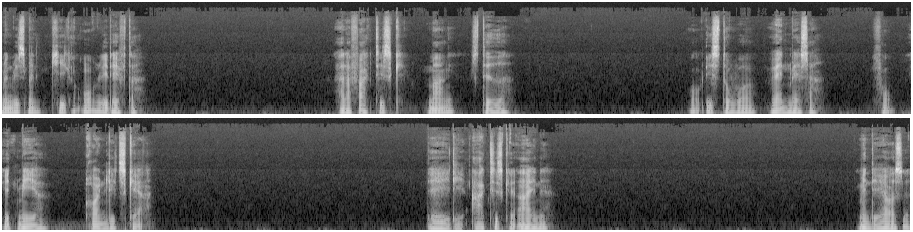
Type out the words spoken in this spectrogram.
Men hvis man kigger ordentligt efter, er der faktisk mange steder, hvor de store vandmasser får et mere grønligt skær. Det er i de arktiske egne, men det er også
